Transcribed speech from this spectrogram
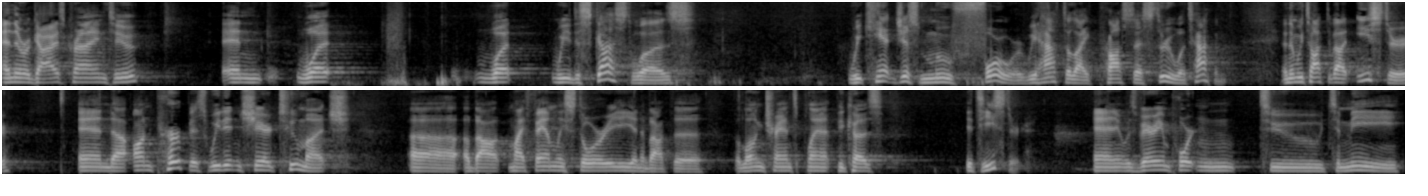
and there were guys crying too. And what, what we discussed was we can't just move forward. We have to like process through what's happened. And then we talked about Easter, and uh, on purpose, we didn't share too much uh, about my family story and about the, the lung transplant because it's Easter. And it was very important to, to me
